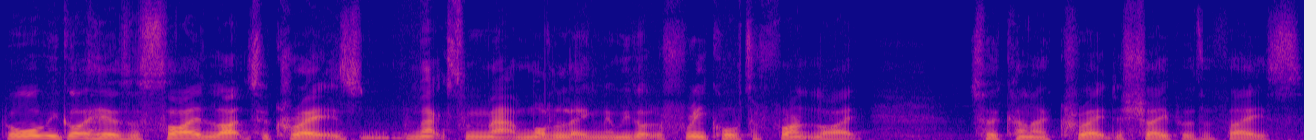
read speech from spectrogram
But what we've got here is a side light to create its maximum amount of modelling, and we've got the three quarter front light to kind of create the shape of the face.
